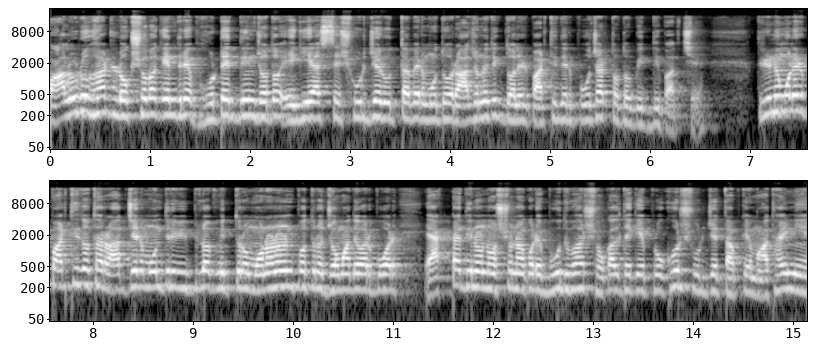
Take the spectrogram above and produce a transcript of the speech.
বালুরঘাট লোকসভা কেন্দ্রে ভোটের দিন যত এগিয়ে আসছে, সূর্যের উত্তাপের মতো রাজনৈতিক দলের প্রার্থীদের প্রচার তত বৃদ্ধি পাচ্ছে। তৃণমূলের প্রার্থী তথা রাজ্যের মন্ত্রী বিপ্লব মিত্র মনোনয়নপত্র জমা দেওয়ার পর একটা দিনও নষ্ট না করে বুধবার সকাল থেকে প্রখর সূর্যের তাপকে মাথায় নিয়ে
